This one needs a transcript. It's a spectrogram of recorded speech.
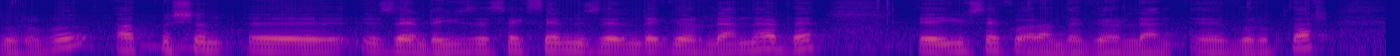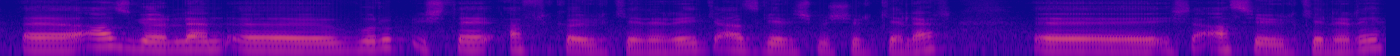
grubu. 60'ın e, üzerinde, %80'in üzerinde görülenler de e, yüksek oranda görülen e, gruplar. E, Az görülen e, grup işte Afrika ülkeleri, az gelişmiş ülkeler, e, işte Asya ülkeleri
